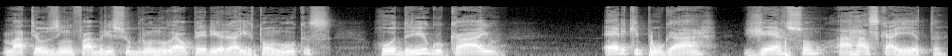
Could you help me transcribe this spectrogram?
Mateuzinho, Fabrício Bruno, Léo Pereira, Ayrton Lucas, Rodrigo Caio, Eric Pulgar, Gerson Arrascaeta,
